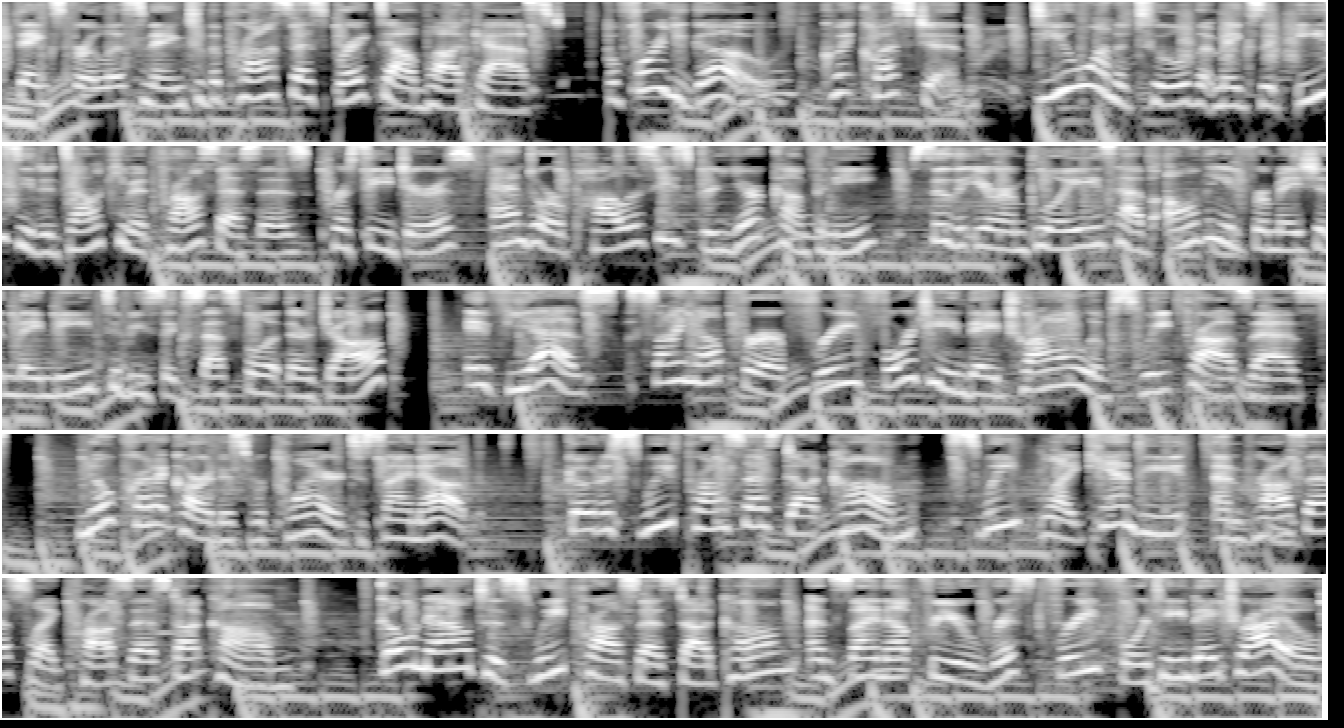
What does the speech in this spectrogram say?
Thanks for listening to the Process Breakdown Podcast. Before you go, quick question. Do you want a tool that makes it easy to document processes, procedures, and or policies for your company so that your employees have all the information they need to be successful at their job? If yes, sign up for a free 14-day trial of Sweet Process. No credit card is required to sign up. Go to sweetprocess.com, sweet like candy, and process like process.com. Go now to sweetprocess.com and sign up for your risk free 14 day trial.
